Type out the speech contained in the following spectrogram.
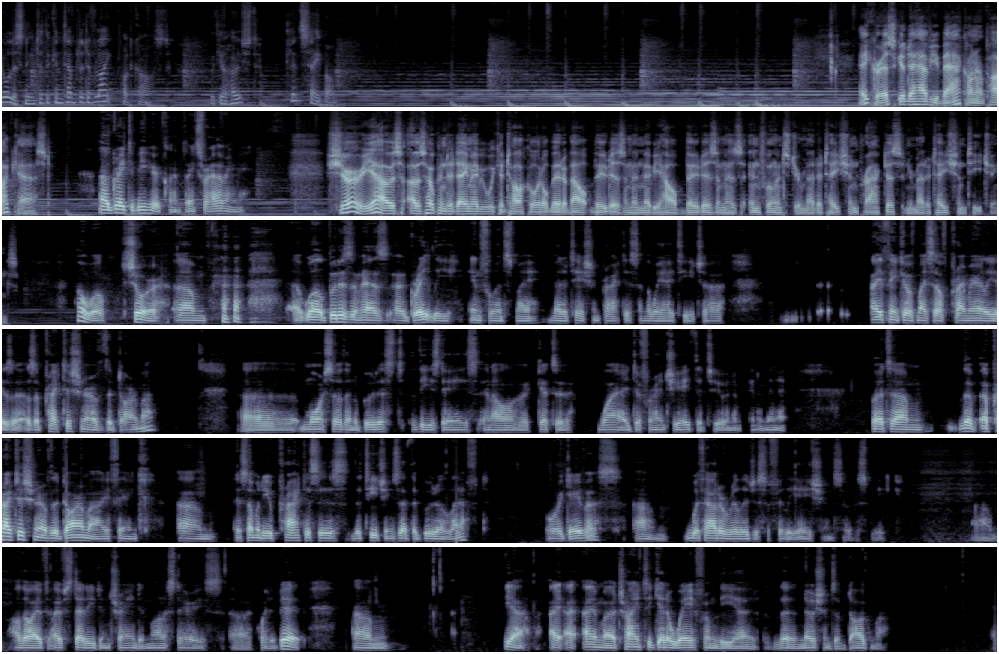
You're listening to the Contemplative Light podcast with your host, Clint Sabon. Hey, Chris, good to have you back on our podcast. Uh, great to be here, Clint. Thanks for having me. Sure. Yeah, I was I was hoping today maybe we could talk a little bit about Buddhism and maybe how Buddhism has influenced your meditation practice and your meditation teachings. Oh well, sure. Um, uh, well, Buddhism has uh, greatly influenced my meditation practice and the way I teach. Uh, I think of myself primarily as a as a practitioner of the Dharma, uh, more so than a Buddhist these days, and I'll uh, get to why I differentiate the two in a, in a minute. But um, the a practitioner of the Dharma, I think, um, is somebody who practices the teachings that the Buddha left or gave us um, without a religious affiliation, so to speak. Um, although I've I've studied and trained in monasteries uh, quite a bit, um, yeah, I, I am uh, trying to get away from the uh, the notions of dogma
